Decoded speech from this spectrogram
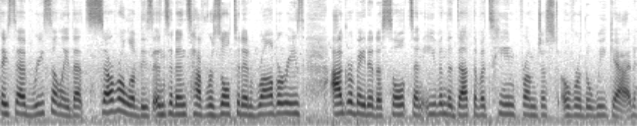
They said recently that several of these incidents have resulted in robberies, aggravated assaults, and even the death of a teen from just over the weekend.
